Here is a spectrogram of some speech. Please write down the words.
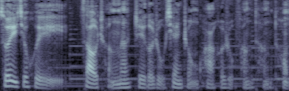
所以就会造成呢这个乳腺肿块和乳房疼痛。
